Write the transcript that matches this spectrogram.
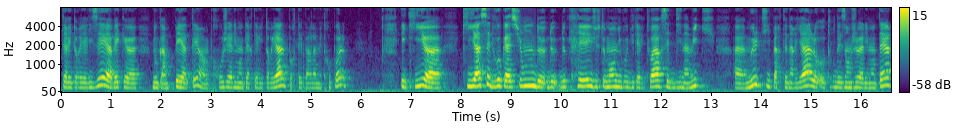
territorialisée avec euh, donc un PAT, un projet alimentaire territorial porté par la métropole et qui, qui a cette vocation de, de, créer justement au niveau du territoire cette dynamique multipartenariale autour des enjeux alimentaires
